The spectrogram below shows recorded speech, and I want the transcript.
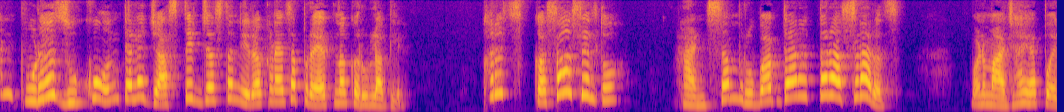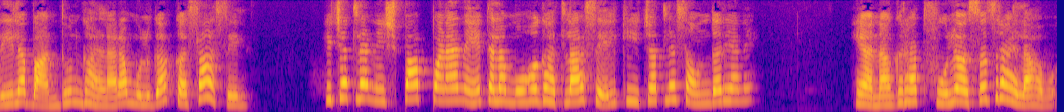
आणि पुढं झुकून त्याला जास्तीत जास्त निरखण्याचा प्रयत्न करू लागले. खरंच कसा असेल तो? हँडसम रुबाबदार तर असणारच. पण माझ्या या परीला बांधून घालणारा मुलगा कसा असेल? हिच्यातल्या निष्पापपणाने त्याला मोह घातला असेल की हिच्यातल्या सौंदर्याने? हे अनाघरात फुलं असंच राहायला हवं.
